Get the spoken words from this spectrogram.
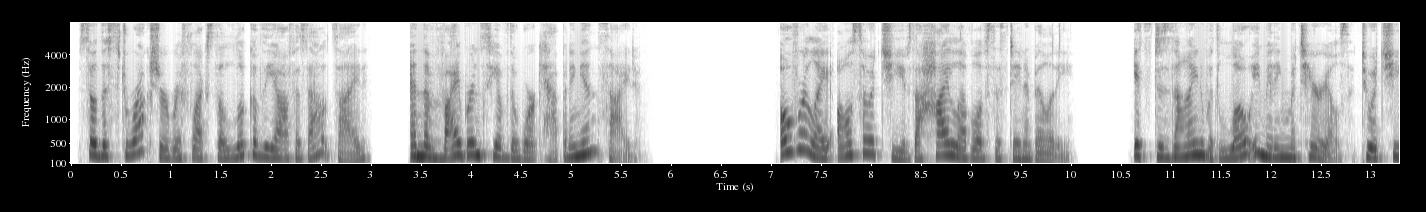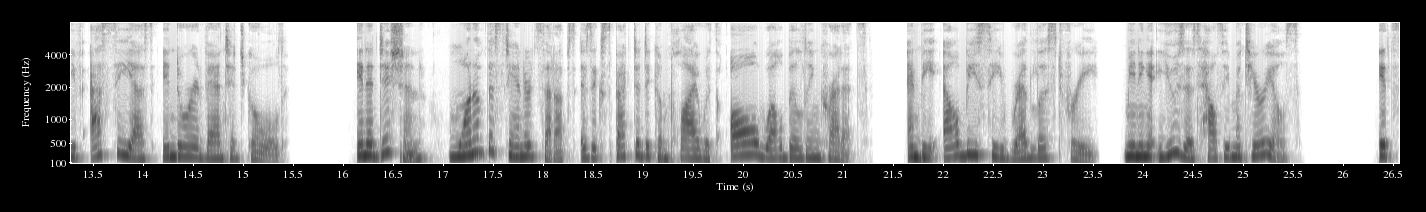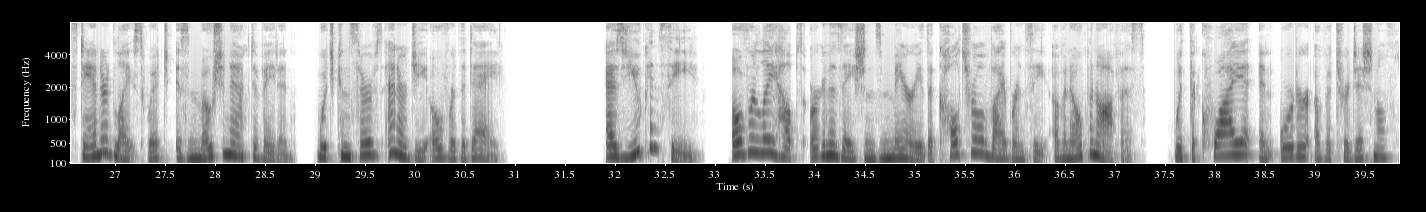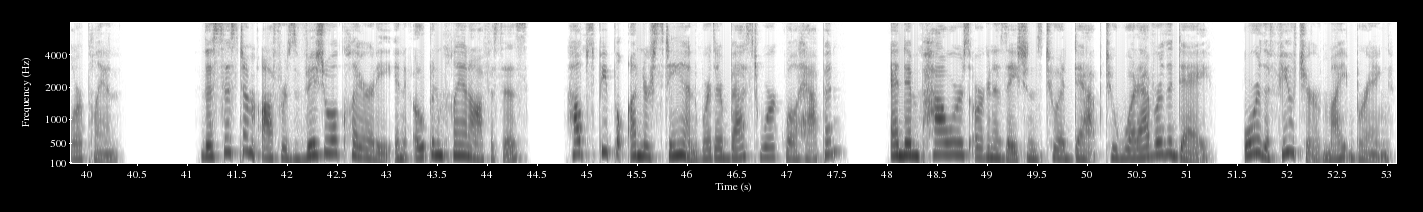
so the structure reflects the look of the office outside and the vibrancy of the work happening inside. Overlay also achieves a high level of sustainability. It's designed with low emitting materials to achieve SCS Indoor Advantage Gold. In addition, one of the standard setups is expected to comply with all well building credits and be LBC Red List free, meaning it uses healthy materials. Its standard light switch is motion activated, which conserves energy over the day. As you can see, Overlay helps organizations marry the cultural vibrancy of an open office with the quiet and order of a traditional floor plan. The system offers visual clarity in open plan offices, helps people understand where their best work will happen, and empowers organizations to adapt to whatever the day or the future might bring.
